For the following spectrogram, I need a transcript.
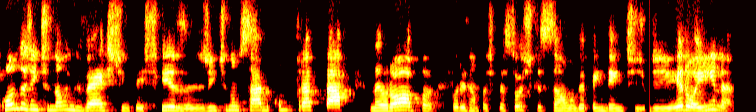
Quando a gente não investe em pesquisas, a gente não sabe como tratar na Europa, por exemplo, as pessoas que são dependentes de heroína,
